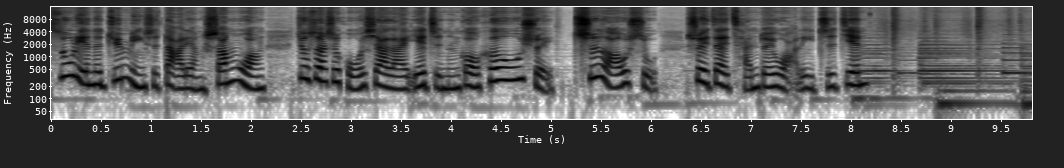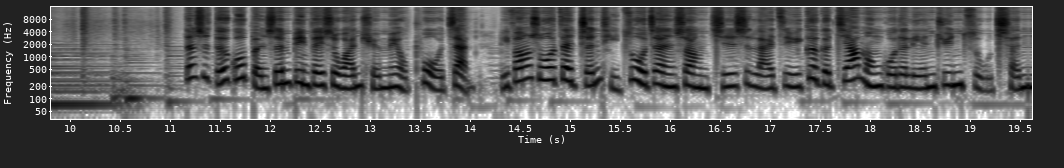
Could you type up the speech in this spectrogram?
苏联的军民是大量伤亡，就算是活下来，也只能够喝污水、吃老鼠、睡在残堆瓦砾之间。但是德国本身并非是完全没有破绽，比方说在整体作战上，其实是来自于各个加盟国的联军组成。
